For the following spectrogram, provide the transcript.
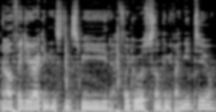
And I'll figure I can instant speed Flicker Wisp something if I need to.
